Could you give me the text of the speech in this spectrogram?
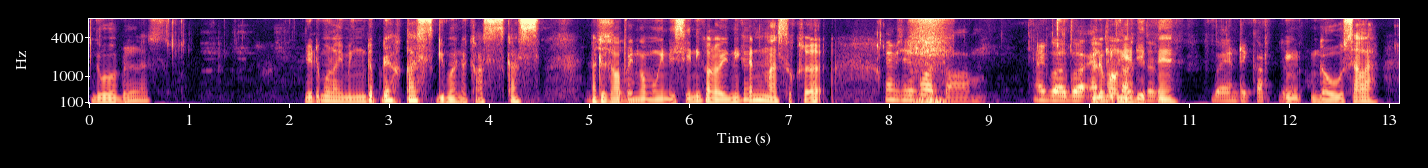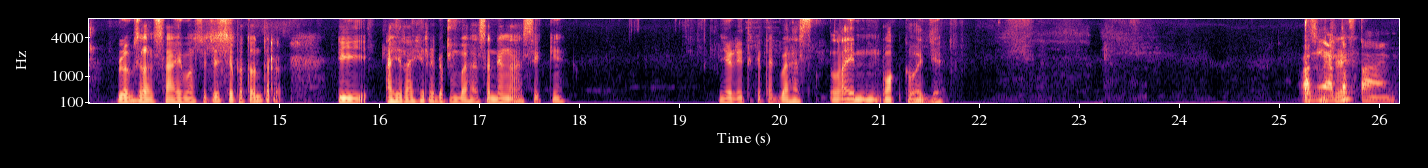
12 Jadi mulai mingdep dah kas gimana kas kas. Aduh Bisa. ngapain ngomongin di sini kalau ini kan masuk ke kan bisa dipotong eh gua gua lu mau ngeditnya. gua end record dulu Ng- Nggak usah lah. Belum selesai maksudnya siapa tahu ntar di akhir-akhir ada pembahasan yang asiknya. Jadi itu kita bahas lain waktu aja. running out of time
